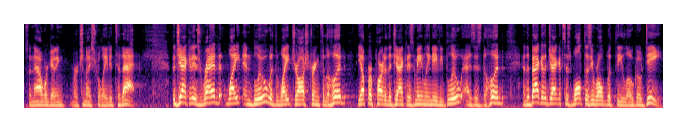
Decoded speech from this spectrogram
So now we're getting merchandise related to that. The jacket is red, white, and blue with the white drawstring for the hood. The upper part of the jacket is mainly navy blue, as is the hood. And the back of the jacket says Walt Disney World with the logo D.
